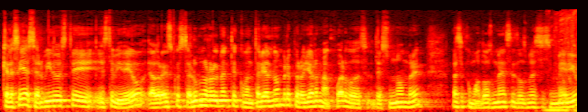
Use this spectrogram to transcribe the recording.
que les haya servido este, este video. Agradezco a este alumno, realmente comentaría el nombre, pero ya no me acuerdo de, de su nombre. Hace como dos meses, dos meses y medio.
